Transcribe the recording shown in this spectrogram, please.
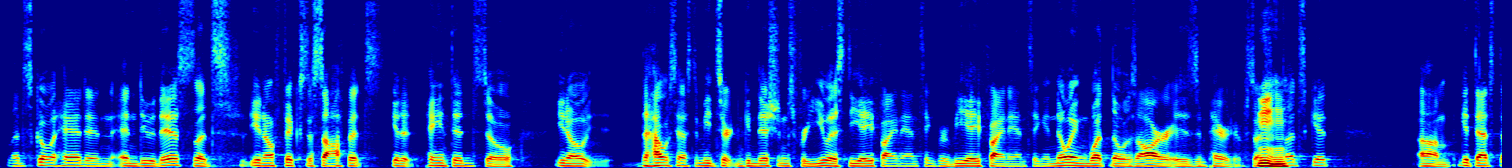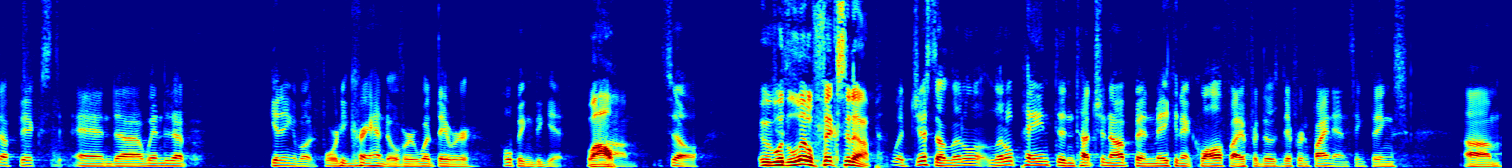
let's go ahead and and do this. Let's you know fix the soffits, get it painted. So you know the house has to meet certain conditions for USDA financing, for VA financing, and knowing what those are is imperative. So I said, let's get um, get that stuff fixed, and uh, we ended up getting about forty grand over what they were hoping to get. Wow. Um, so With a little fix it up. with just a little little paint and touching up and making it qualify for those different financing things. Um,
